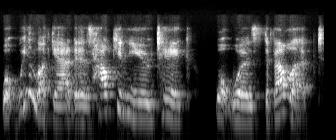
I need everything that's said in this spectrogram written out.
What we look at is how can you take what was developed,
